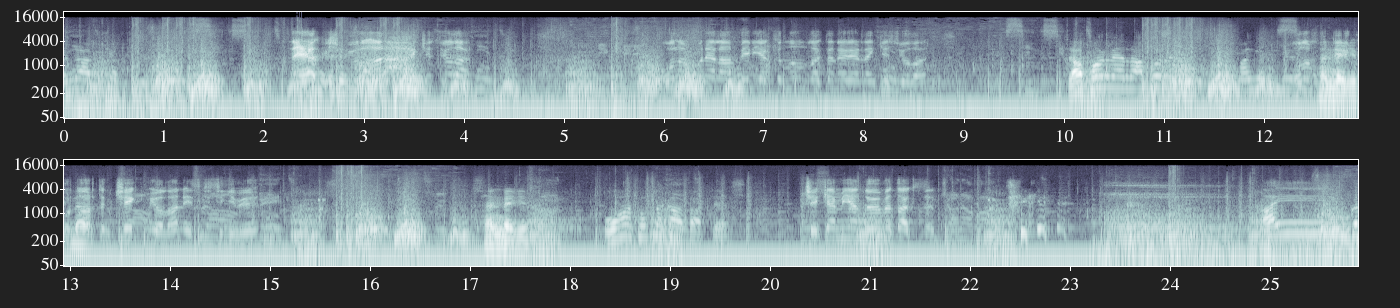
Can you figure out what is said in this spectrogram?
Emre abi çakışıyor. Ne yakışmıyorlar? Ana kesiyorlar. Oğlum bu ne lan? Beni yakından uzaktan her yerden kesiyorlar. Rapor ver rapor ver. Oğlum Sen bu de deli git kurt lan. artık çekmiyor lan eskisi gibi. Sen de git. Oha topla kalfa attı. Çekemeyen dövme taksın. Ay buga,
